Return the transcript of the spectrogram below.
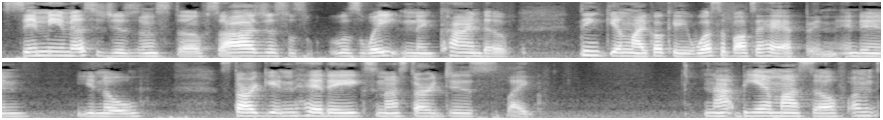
send me messages and stuff. So I just was was waiting and kind of thinking like, okay, what's about to happen? And then, you know, start getting headaches and I start just like not being myself. I mean,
